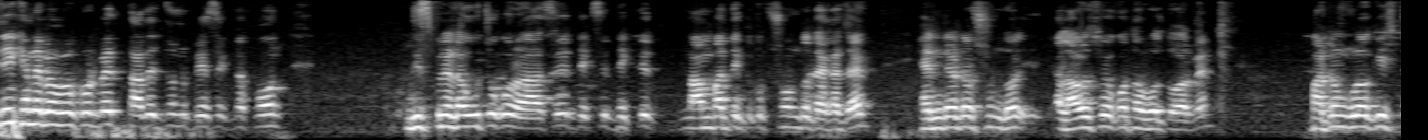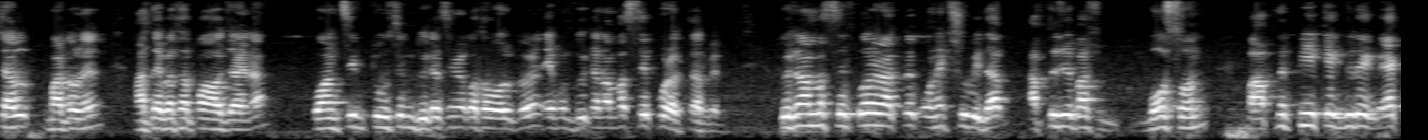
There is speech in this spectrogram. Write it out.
যেখানে ব্যবহার করবেন, তাদের জন্য বেশ একটা ফোন ডিসপ্লেটা উঁচু করা আছে দেখতে দেখতে নাম্বার দেখতে খুব সুন্দর দেখা যায়। হ্যান্ডেলটাও সুন্দর লাউড স্পিকার কথা বলতে পারবেন। বাটনগুলো ক্রিস্টাল বাটনের, হাতে ব্যথা পাওয়া যায় না। ওয়ান সিম টু সিম দুইটা সিমের কথা বলতে পারবেন এবং দুইটা নাম্বার সেভ করে রাখতে পারবেন। দুইটা নাম্বার সেভ করে রাখলে অনেক সুবিধা। আপনি যদি বাস বসন বা আপনি পি কে যদি এক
